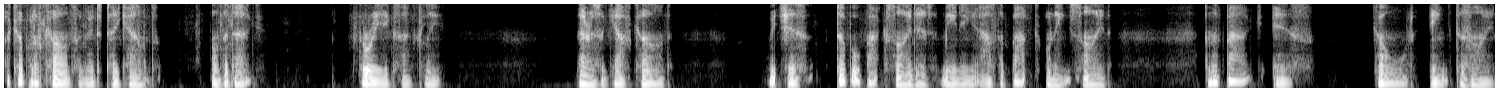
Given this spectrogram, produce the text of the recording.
a couple of cards I'm going to take out of the deck. Three exactly. There is a gaff card which is double back sided, meaning it has the back on each side, and the back is gold ink design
